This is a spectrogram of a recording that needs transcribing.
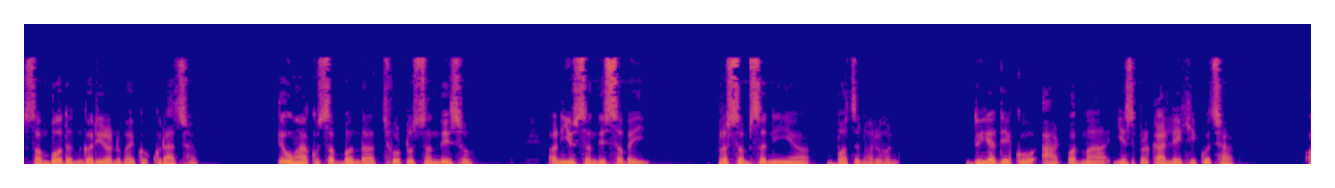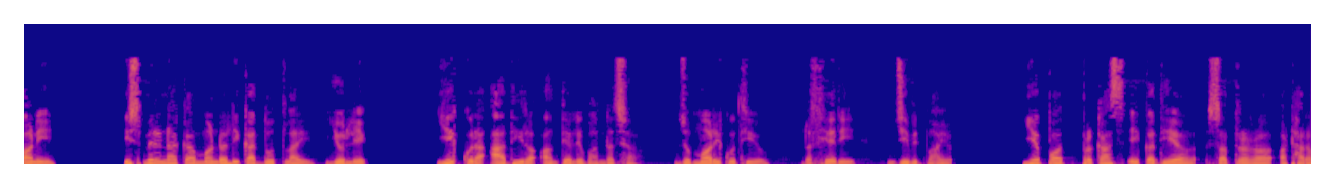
सम्बोधन गरिरहनु भएको कुरा छ। त्यो उहाँको सबभन्दा छोटो सन्देश हो अनि यो सन्देश सबै प्रशंसनीय वचनहरू हुन्। दुई अध्ययको आठ पदमा यस प्रकार लेखिएको छ अनि स्मृणाका मण्डलीका दूतलाई यो लेख। यी कुरा आदि र अन्त्यले भन्दछ जो मरेको थियो र फेरि जीवित भयो। यो पद प्रकाश एक अध्यय सत्र र अठार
